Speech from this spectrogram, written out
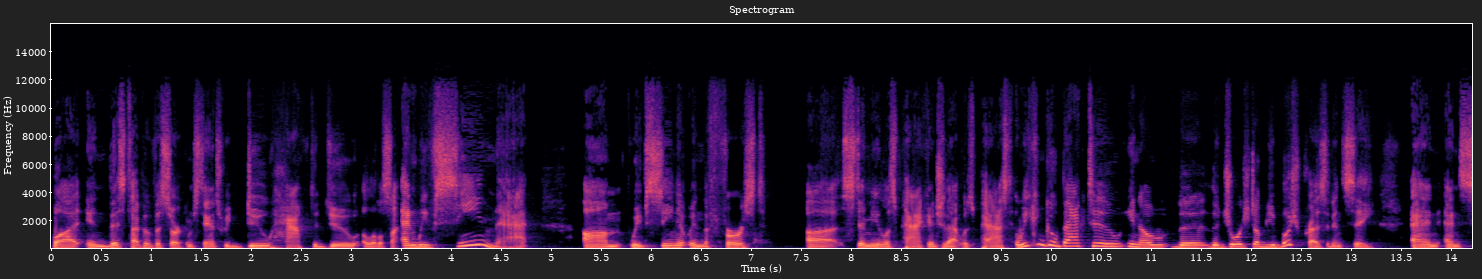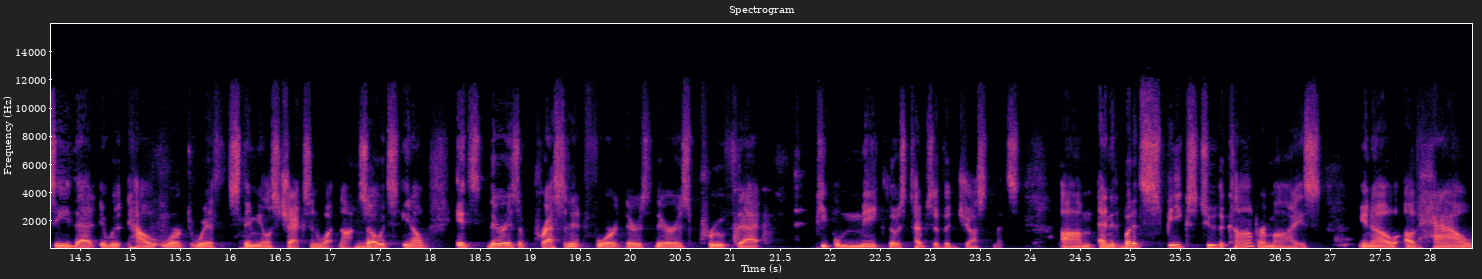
but in this type of a circumstance, we do have to do a little. Something. And we've seen that. Um, we've seen it in the first uh, stimulus package that was passed. We can go back to you know the the George W. Bush presidency and and see that it was how it worked with stimulus checks and whatnot. Mm-hmm. So it's you know it's there is a precedent for it. There's there is proof that people make those types of adjustments. Um, and it, but it speaks to the compromise, you know, of how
